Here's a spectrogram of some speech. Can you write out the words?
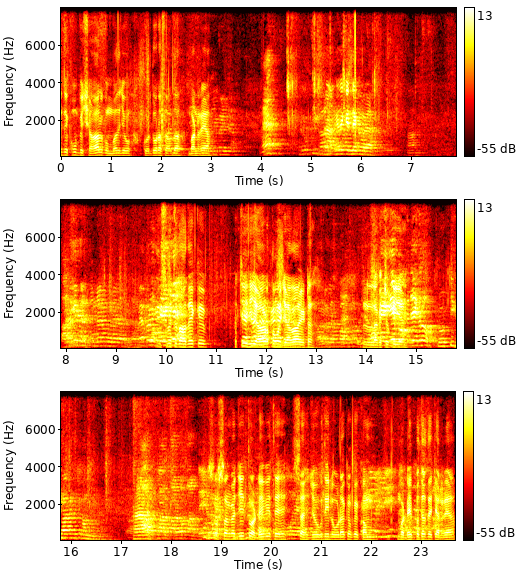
ਇਹ ਦੇਖੋ ਵਿਸ਼ਾਲ ਗੁੰਬਦ ਜੋ ਗੁਰਦੁਆਰਾ ਸਾਹਿਬ ਦਾ ਬਣ ਰਿਹਾ। ਬਣਾਗੇ ਤੇ ਕਿੰਨੇ ਕੁ ਹੋਇਆ? ਇਸ ਵਿੱਚ ਦੱਸਦੇ ਕਿ 25000 ਤੋਂ ਜ਼ਿਆਦਾ ਇੱਟ ਲੱਗ ਚੁੱਕੀ ਹੈ। ਰੋਟੀ ਖਾ ਕੇ ਤੇ ਕੰਮ ਹੋਣਾ। ਹਾਂ। ਸੋ ਸੰਗਤ ਜੀ ਤੁਹਾਡੇ ਵੀ ਇੱਥੇ ਸਹਿਯੋਗ ਦੀ ਲੋੜ ਹੈ ਕਿਉਂਕਿ ਕੰਮ ਵੱਡੇ ਪੱਧਰ ਤੇ ਚੱਲ ਰਿਹਾ।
